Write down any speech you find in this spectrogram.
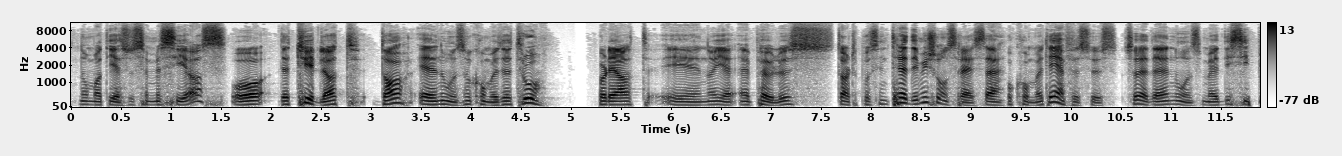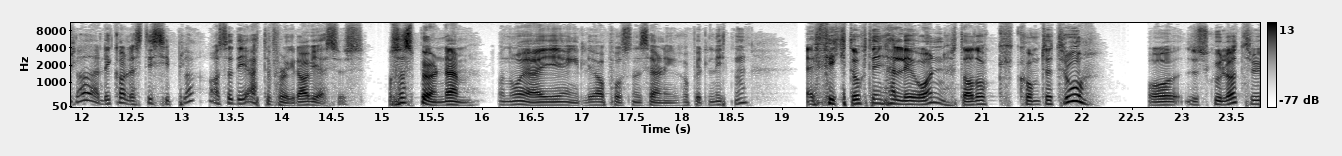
19, om at Jesus er Messias. Og det er tydelig at da er det noen som kommer til tro. Fordi at Når eh, Paulus starter på sin tredje misjonsreise og kommer til Efesus, så er det noen som er disipler. De kalles disipler, altså de er etterfølgere av Jesus. Og Så spør han dem, og nå er jeg egentlig i Apostlenes gjerning kapittel 19, fikk dere Den hellige ånd da dere kom til tro? Og du skulle tro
